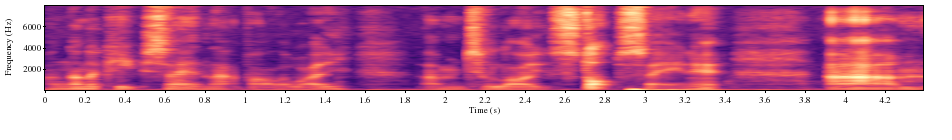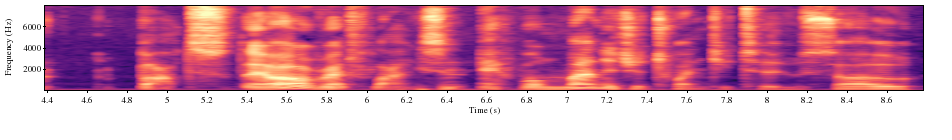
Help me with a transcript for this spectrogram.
I'm going to keep saying that, by the way, um, until I stop saying it. Um, but there are red flags in F1 Manager 22, so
